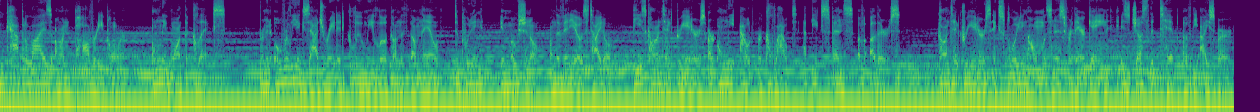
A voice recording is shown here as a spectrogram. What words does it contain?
who capitalize on poverty porn only want the clicks. From an overly exaggerated, gloomy look on the thumbnail to putting emotional on the video's title, these content creators are only out for clout at the expense of others. Content creators exploiting homelessness for their gain is just the tip of the iceberg.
